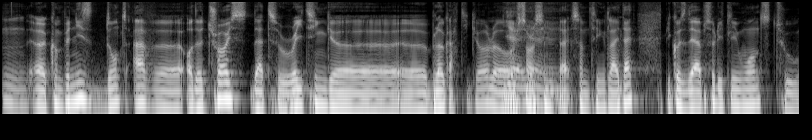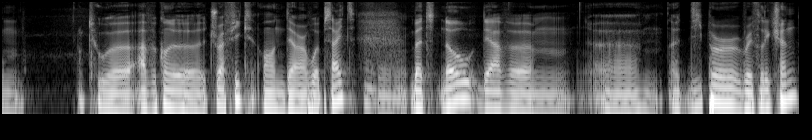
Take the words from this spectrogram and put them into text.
Mm, uh, companies don't have uh, other choice that's rating uh, a blog article or Yeah, yeah, something yeah. Like, something like that because they absolutely want to to uh, have a con- uh, traffic on their website. But now they have um, um, a deeper reflection.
